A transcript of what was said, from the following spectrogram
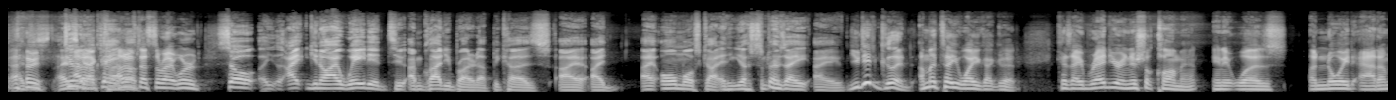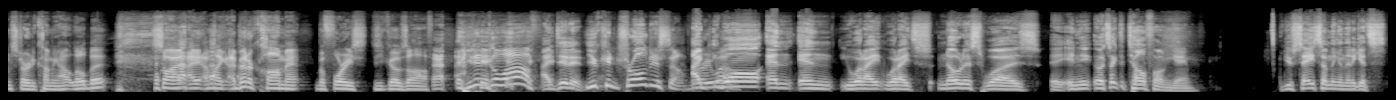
I just, I Dude, just I, got don't, I don't know if that's the right word. So I, you know, I waited to. I'm glad you brought it up because I, I, I almost got. And you know, sometimes I, I, You did good. I'm gonna tell you why you got good because I read your initial comment and it was annoyed Adam started coming out a little bit. So I, I'm like, I better comment before he he goes off. You didn't go off. I didn't. You controlled yourself. I Very well. well. and and what I what I noticed was, uh, and it's like the telephone game. You say something and then it gets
